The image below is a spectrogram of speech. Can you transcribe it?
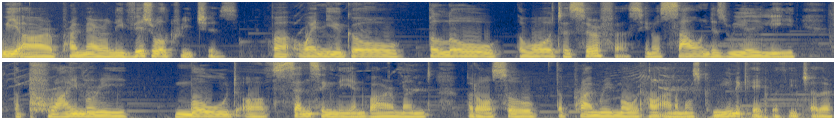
We are primarily visual creatures. But when you go below the water surface, you know, sound is really the primary mode of sensing the environment, but also the primary mode how animals communicate with each other.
